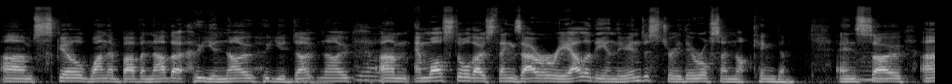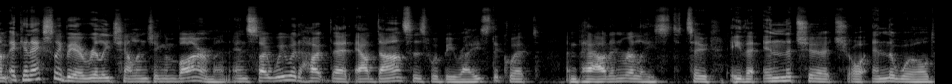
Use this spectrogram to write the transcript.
um, skill one above another, who you know, who you don't know. Yeah. Um, and whilst all those things are a reality in the industry, they're also not kingdom. And so um, it can actually be a really challenging environment. And so we would hope that our dancers would be raised, equipped, empowered, and released to either in the church or in the world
